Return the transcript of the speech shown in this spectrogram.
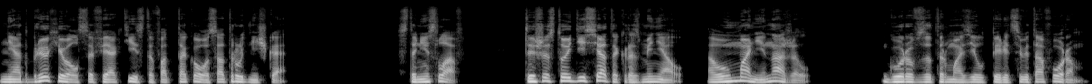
не отбрехивался Феоктистов от такого сотрудничка? Станислав, ты шестой десяток разменял, а ума не нажил. Гуров затормозил перед светофором.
